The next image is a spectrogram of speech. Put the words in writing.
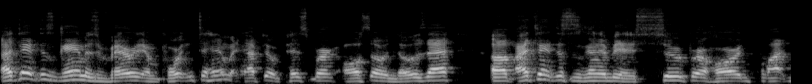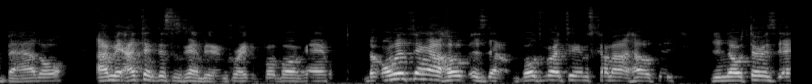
I think this game is very important to him, and I feel Pittsburgh also knows that. Uh, I think this is going to be a super hard fought battle. I mean, I think this is going to be a great football game. The only thing I hope is that both of our teams come out healthy. You know, Thursday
